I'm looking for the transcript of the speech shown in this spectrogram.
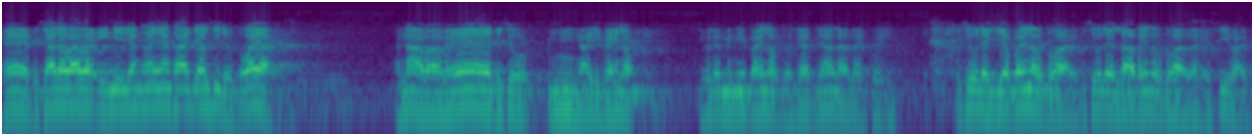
အဲတခြားတစ်ပါးကအိမ်နေရံခါရံခါအကြောင်းရှိလို့သွားရတယ်ခဏပါပဲတချို့နာရီပိုင်းလောက်ဒီလိုလည်းမိနစ်ပိုင်းလောက်တော့ကြာပြန်လာတာကိုယ်တချို့လည်းရက်ပိုင်းလောက်သွားတယ်တချို့လည်းလပိုင်းလောက်သွားတယ်ရှိပါတယ်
